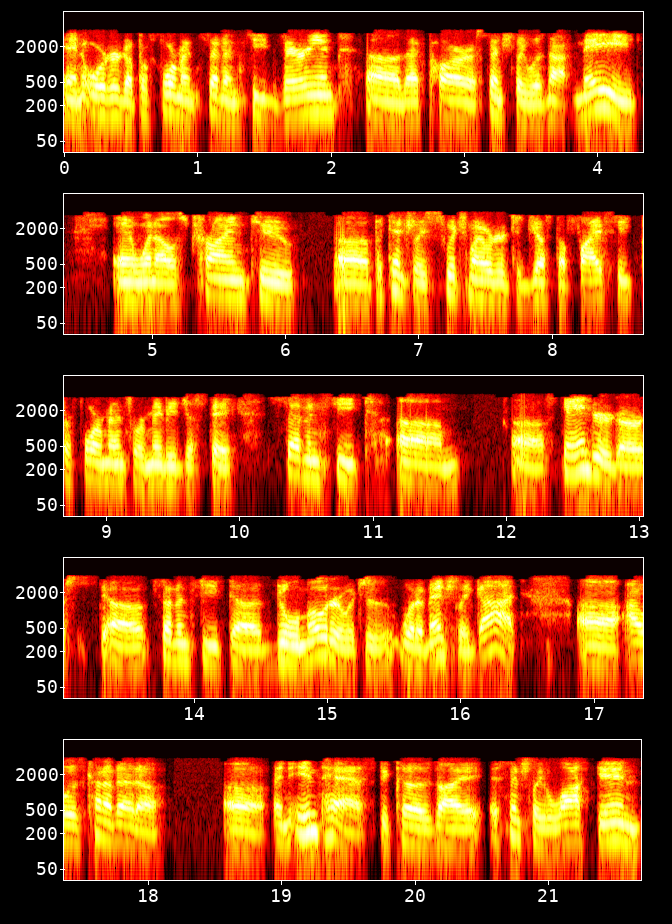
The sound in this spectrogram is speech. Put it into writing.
and ordered a performance seven seat variant. Uh, that car essentially was not made. And when I was trying to uh, potentially switch my order to just a five seat performance or maybe just a seven seat um, uh, standard or uh, seven seat uh, dual motor, which is what eventually got, uh, I was kind of at a uh, an impasse because I essentially locked in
